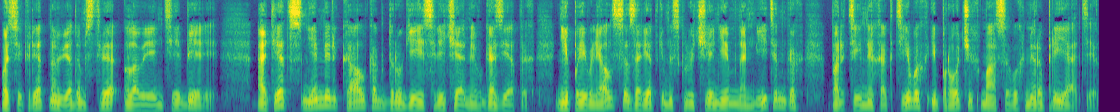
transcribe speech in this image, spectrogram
о секретном ведомстве Лаврентия Берии. Отец не мелькал, как другие, с речами в газетах, не появлялся за редким исключением на митингах, партийных активах и прочих массовых мероприятиях.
